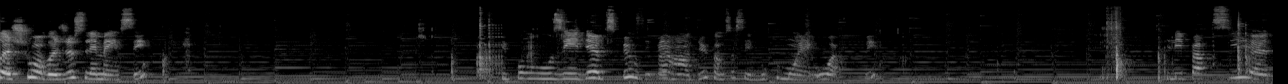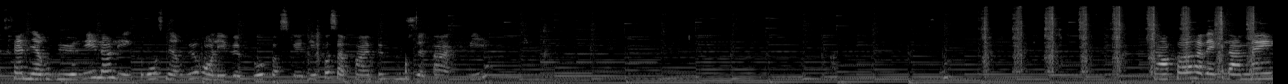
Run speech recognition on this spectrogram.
Le chou, on va juste l'émincer. Puis pour vous aider un petit peu, vous faire en deux, comme ça c'est beaucoup moins haut à couper. Puis les parties euh, très nervurées, là, les grosses nervures, on les veut pas parce que des fois ça prend un peu plus de temps à cuire. encore avec la main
